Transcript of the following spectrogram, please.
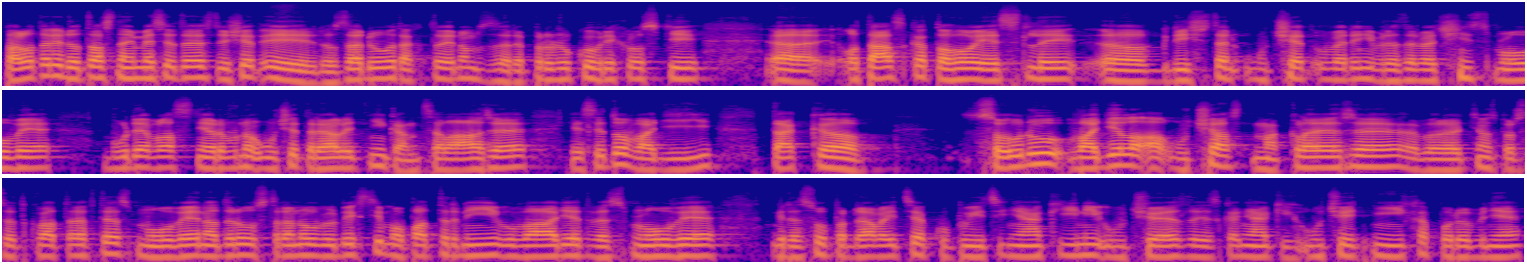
Padl tady dotaz, nevím, jestli to je slyšet i dozadu, tak to jenom z reproduku v rychlosti. E, otázka toho, jestli, e, když ten účet uvedený v rezervační smlouvě bude vlastně rovno účet realitní kanceláře, jestli to vadí, tak e, soudu vadila a účast makléře nebo realitního zprostředkovatele v té smlouvě. Na druhou stranu byl bych s tím opatrný uvádět ve smlouvě, kde jsou prodávající a kupující nějaký jiný účet, z hlediska nějakých účetních a podobně.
